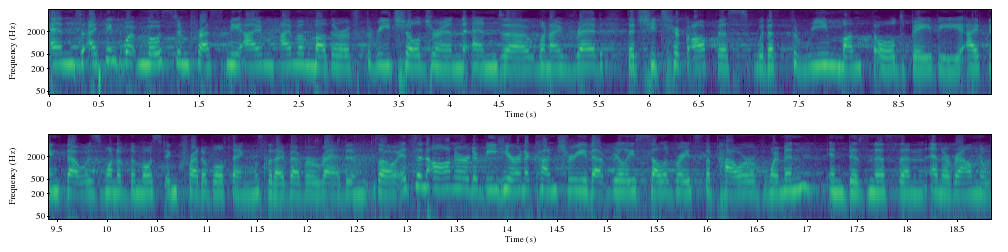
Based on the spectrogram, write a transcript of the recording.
And I think what most impressed me, I'm, I'm a mother of three children, and uh, when I read that she took office with a three month old baby, I think that was one of the most incredible things that I've ever read. And so it's an honor to be here in a country that really celebrates the power of women in business and, and around the world.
